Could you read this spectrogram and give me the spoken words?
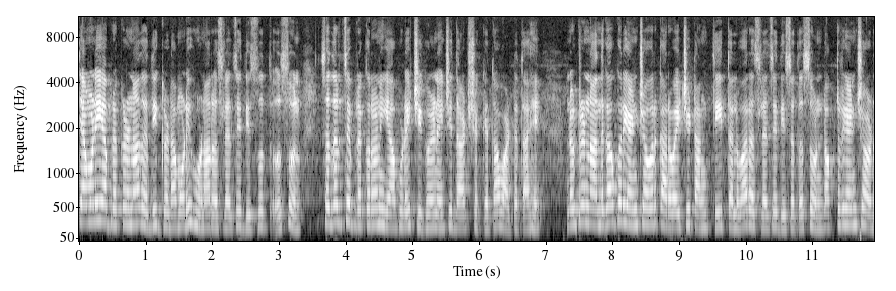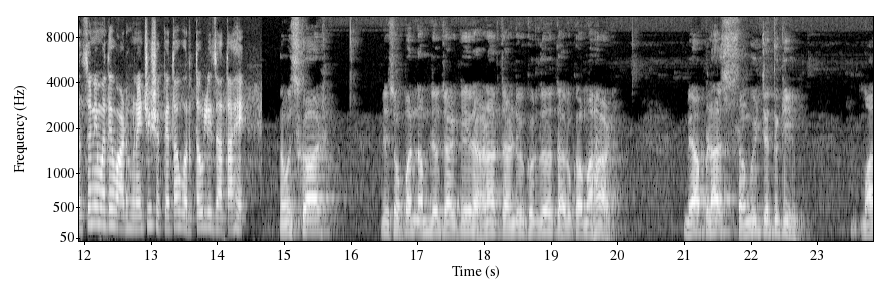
त्यामुळे या प्रकरणात अधिक घडामोडी होणार असल्याचे दिसत असून सदरचे प्रकरण यापुढे चिघळण्याची दाट शक्यता वाटत आहे. डॉक्टर नांदगावकर यांच्यावर कारवाईची टांगती तलवार असल्याचे दिसत असून डॉक्टर यांच्या अडचणीमध्ये वाढ होण्याची शक्यता वर्तवली जात आहे. नमस्कार. मी सोपान नामदेव चाळके राहणार चांडवी खुर्द तालुका महाड. मी आपणास सांगू इच्छितो की मा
